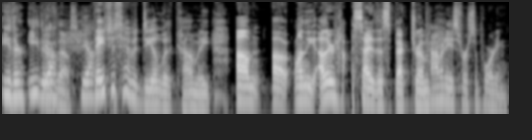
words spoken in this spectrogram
Either Either yeah, of those. Yeah. They just have a deal with comedy. Um, uh, on the other side of the spectrum, Comedy is for supporting.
